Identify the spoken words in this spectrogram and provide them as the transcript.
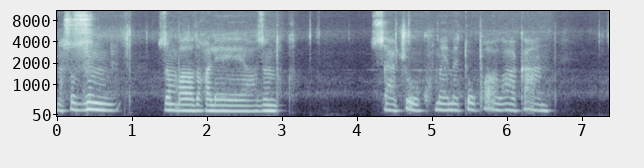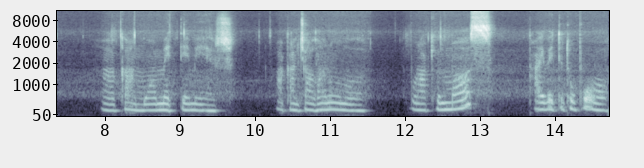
Nasıl zın zımbaladı kaleye zındık. Selçuk, Mehmet Topal, Hakan. Hakan, Muhammed Demir. Hakan Çalhanoğlu. Burak Yılmaz. Kaybetti topu.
